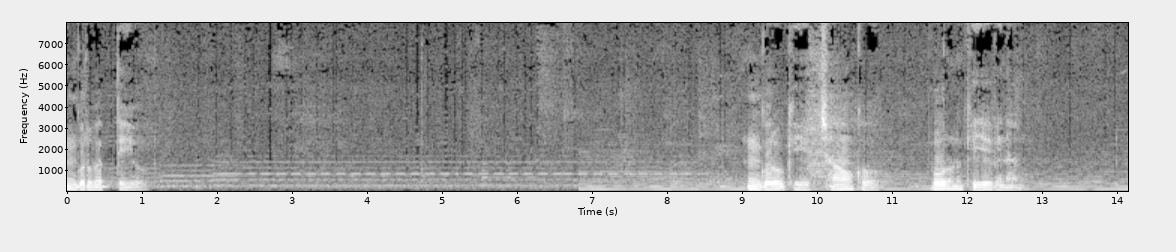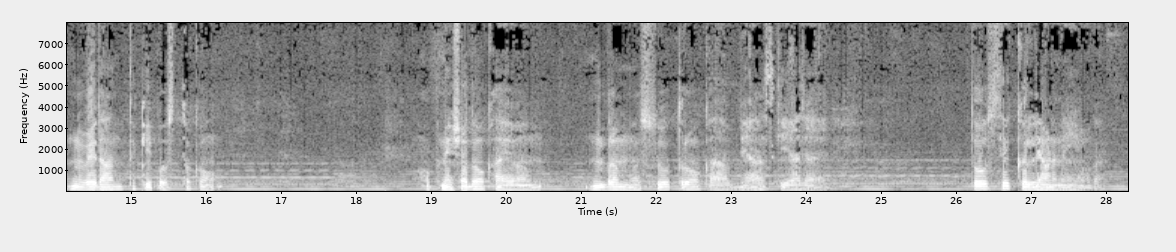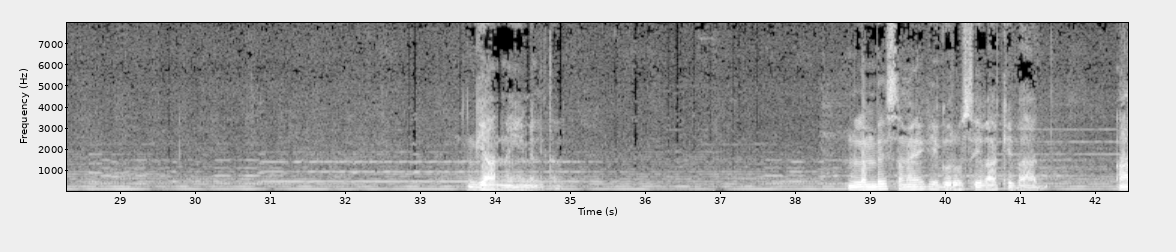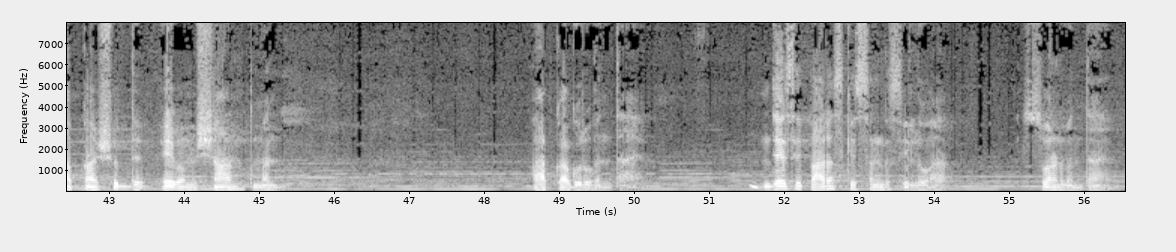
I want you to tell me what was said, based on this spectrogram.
गुरु भक्ति योग गुरु की इच्छाओं को पूर्ण किए बिना वेदांत की पुस्तकों, उपनिषदों का एवं ब्रह्म सूत्रों का अभ्यास किया जाए तो उससे कल्याण नहीं होगा। ज्ञान नहीं मिलता। लंबे समय की गुरु सेवा के बाद आपका शुद्ध एवं शांत मन आपका गुरु बनता है। जैसे पारस के संग से लोहा स्वर्ण बनता है,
